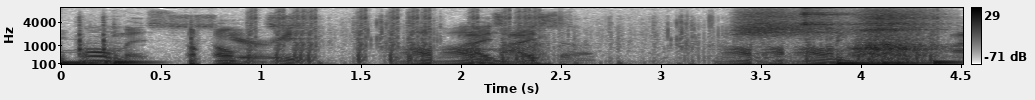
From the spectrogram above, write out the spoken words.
Somas, Somas, Somas, Isa, Alamos,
